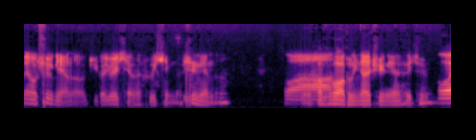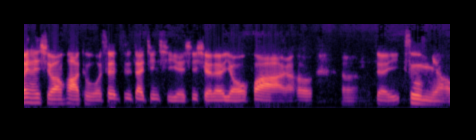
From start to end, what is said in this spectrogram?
没有去年了，几个月前的事情了。去年的，哇，画画图应该是去年的事情。我也很喜欢画图，我甚至在近期也是学了油画，然后呃，对，素描。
